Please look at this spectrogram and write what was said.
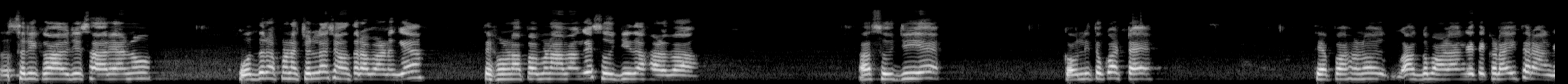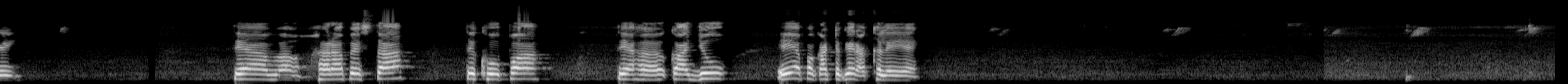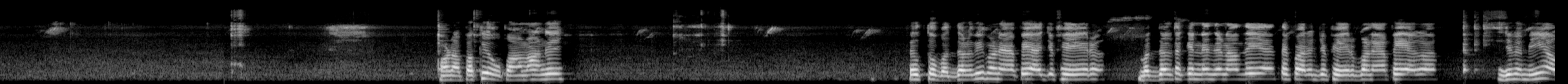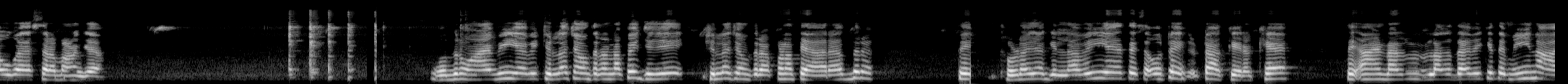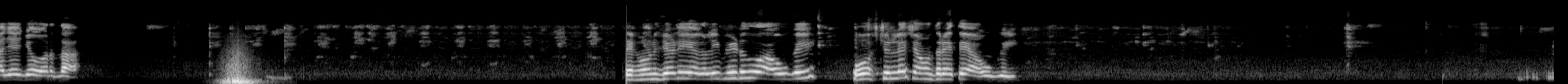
ਸਤਿ ਸ੍ਰੀ ਅਕਾਲ ਜੀ ਸਾਰਿਆਂ ਨੂੰ। ਉਧਰ ਆਪਣਾ ਚੁੱਲ੍ਹਾ ਚੌਂਤਰਾ ਬਣ ਗਿਆ ਤੇ ਹੁਣ ਆਪਾਂ ਬਣਾਵਾਂਗੇ ਸੂਜੀ ਦਾ ਹਲਵਾ। ਆ ਸੂਜੀ ਹੈ, ਕੌਲੀ ਤੋਂ ਘੱਟ ਹੈ। ਤੇ ਆਪਾਂ ਹੁਣ ਅੱਗ ਬਾਲਾਂਗੇ ਤੇ ਕੜਾਈ ਧਰਾਂਗੇ। ਤੇ ਹਰਾ ਪਿਸਤਾ ਤੇ ਖੋਪਾ ਤੇ ਕਾਜੂ, ਇਹ ਆਪਾਂ ਕੱਟ ਕੇ ਰੱਖ ਲਏ ਹੈ। ਹੁਣ ਆਪਾਂ ਘਿਓ ਪਾਵਾਂਗੇ। ਤੇ ਉੱਤੋਂ ਬੱਦਲ ਵੀ ਬਣਿਆ ਪਿਆ ਅੱਜ ਫੇਰ। ਬੱਦਲ ਤਾਂ ਕਿੰਨੇ ਦਿਨਾਂ ਦੇ ਆ ਤੇ ਪਰ ਅੱਜ ਫੇਰ ਬਣਿਆ ਪਿਆ ਹੈਗਾ। ਜਿਵੇਂ ਮੀਂਹ ਆਊਗਾ ਇਸ ਤਰ੍ਹਾਂ ਬਣ ਗਿਆ। ਉਧਰੋਂ ਆਏ ਵੀ ਹੈ ਵੀ ਚੁੱਲਾ ਚੌਂਤਰਾ ਨਾ ਭੇਜ ਜੇ। ਚੁੱਲਾ ਚੌਂਤਰਾ ਆਪਣਾ ਤਿਆਰ ਆ ਉਧਰ। ਤੇ ਥੋੜਾ ਜਿਹਾ ਗਿੱਲਾ ਵੀ ਹੈ ਤੇ ਉਹ ਢੱਕ ਕੇ ਰੱਖਿਆ। ਤੇ ਐਂ ਡਰ ਲੱਗਦਾ ਵੀ ਕਿਤੇ ਮੀਂਹ ਨਾ ਆ ਜਾਏ ਜ਼ੋਰ ਦਾ। ਤੇ ਹੁਣ ਜਿਹੜੀ ਅਗਲੀ ਵੀਡੀਓ ਆਊਗੀ, ਉਸ ਚੁੱਲ੍ਹੇ ਚੌਂਤਰੇ ਤੇ ਆਊਗੀ।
